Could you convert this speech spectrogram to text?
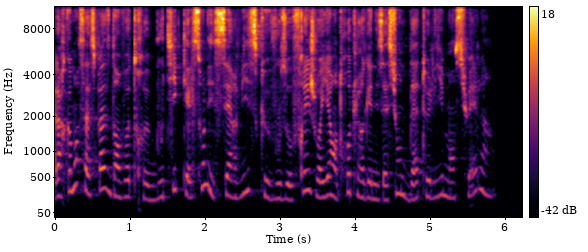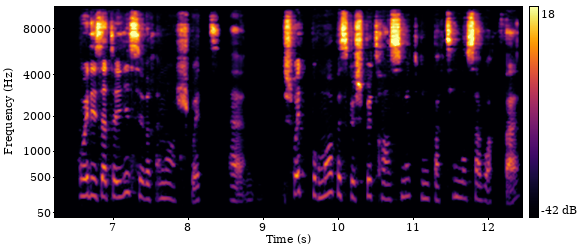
Alors comment ça se passe dans votre boutique? Quels sont les services que vous offrez? Je voyais entre autres l'organisation d'ateliers mensuels. Oui, les ateliers, c'est vraiment chouette. Euh, chouette pour moi parce que je peux transmettre une partie de mon savoir-faire.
